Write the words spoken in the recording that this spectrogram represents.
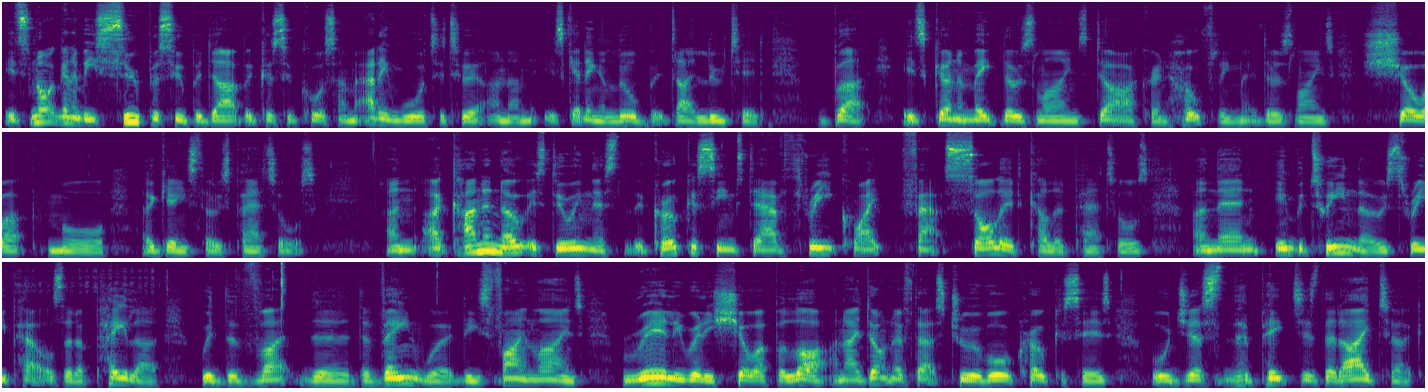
it's not going to be super, super dark because, of course, I'm adding water to it and it's getting a little bit diluted, but it's going to make those lines darker and hopefully make those lines show up more against those petals. And I kind of noticed doing this that the crocus seems to have three quite fat, solid coloured petals, and then in between those, three petals that are paler with the, the, the vein work, these fine lines, really, really show up a lot. And I don't know if that's true of all crocuses or just the pictures that I took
